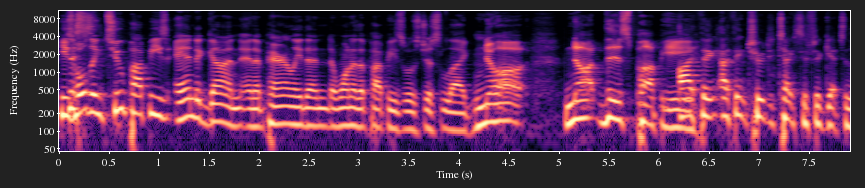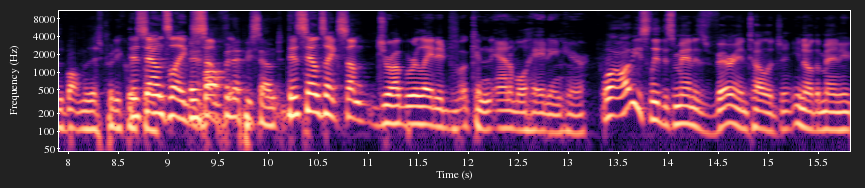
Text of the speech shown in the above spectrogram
he's This- holding two puppies and a gun, and apparently then the, one of the puppies was just like, "No, not this puppy." I think I think True Detective should get to the bottom of this pretty quickly. this sounds like in some, half an episode. This sounds like some drug-related fucking animal hating here. well, obviously this man is very intelligent. You know, the man who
